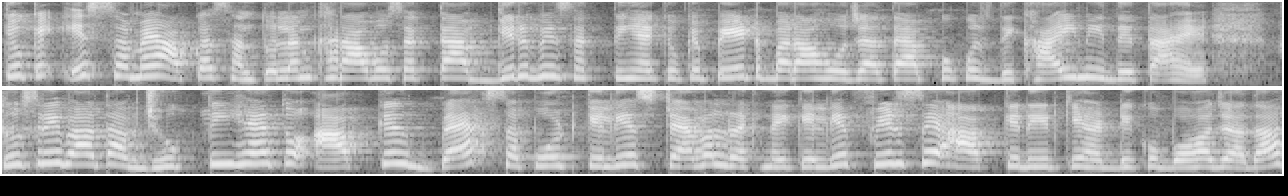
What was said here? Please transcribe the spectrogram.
क्योंकि इस समय आपका संतुलन खराब हो सकता है, आप गिर भी सकती हैं, क्योंकि पेट बड़ा हो जाता है, आपको कुछ दिखाई नहीं देता है। दूसरी बात, आप झुकती हैं तो आपके बैक सपोर्ट के लिए स्टेबल रखने के लिए फिर से आपके रीढ़ की हड्डी को बहुत ज़्यादा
